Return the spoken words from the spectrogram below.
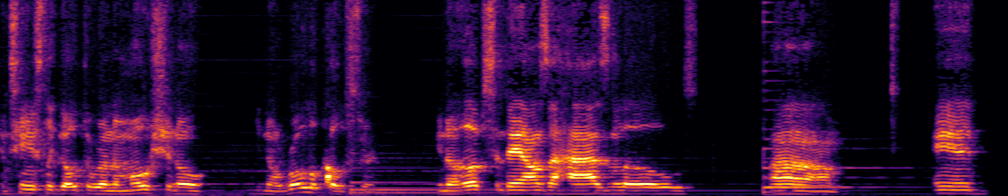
continuously go through an emotional, you know, roller coaster. You know, ups and downs, and highs and lows. Um, and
